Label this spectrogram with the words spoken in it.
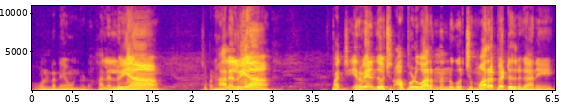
ఉండనే ఉన్నాడు హలెలుయా చెప్పండి హలెలుయా పద్ ఇరవై ఎనిమిది వచ్చిన అప్పుడు వారు నన్ను గురించి మొరపెట్టుదురు కానీ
